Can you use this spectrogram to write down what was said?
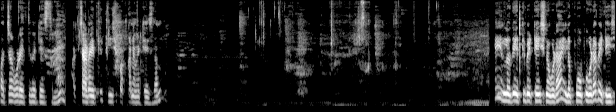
పచ్చడి కూడా ఎత్తి పెట్టేస్తున్నాం. పచ్చడి అయితే తీసి పక్కన పెట్టేద్దాం ఇందులో ఎత్తి పెట్టేసిన కూడా ఇందులో పోపు కూడా పెట్టేసి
